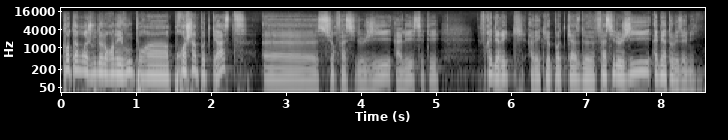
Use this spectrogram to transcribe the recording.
Quant à moi, je vous donne rendez-vous pour un prochain podcast euh, sur Facilogie. Allez, c'était Frédéric avec le podcast de Facilogie. À bientôt les amis.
